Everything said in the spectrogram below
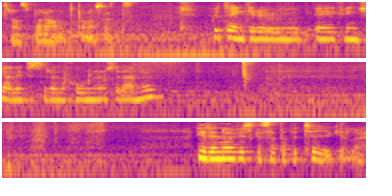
transparent på något sätt. Hur tänker du eh, kring kärleksrelationer och sådär nu? Är det nu vi ska sätta betyg eller?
